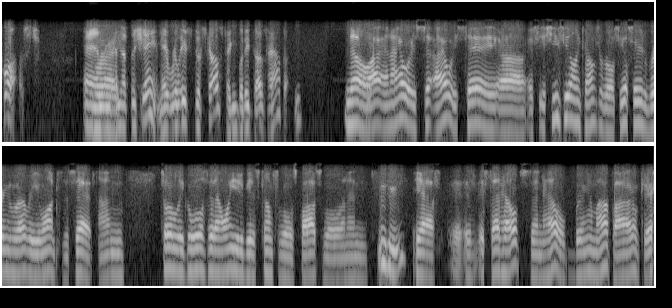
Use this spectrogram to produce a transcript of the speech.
trust, and Right. and that's a shame. It really, it's disgusting, but it does happen. No, I and I always say, I always say uh if if you feel uncomfortable, feel free to bring whoever you want to the set. I'm totally cool with it. I want you to be as comfortable as possible, and then Mm-hmm. yeah, if if, if that helps, then help bring them up. I don't care.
